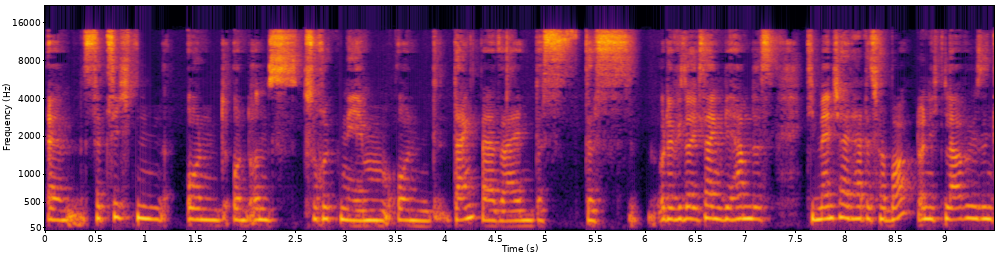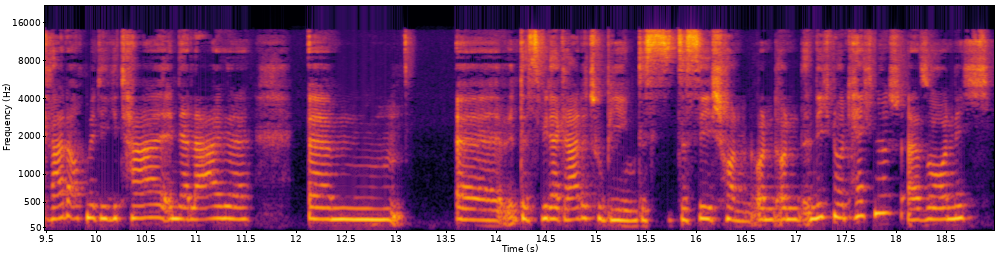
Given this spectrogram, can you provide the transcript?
ähm, verzichten und und uns zurücknehmen und dankbar sein, dass das oder wie soll ich sagen, wir haben das, die Menschheit hat es verbockt und ich glaube, wir sind gerade auch mit digital in der Lage, ähm, äh, das wieder gerade zu biegen. Das, das sehe ich schon. Und, und nicht nur technisch, also nicht,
